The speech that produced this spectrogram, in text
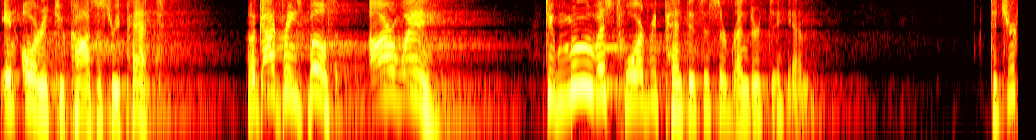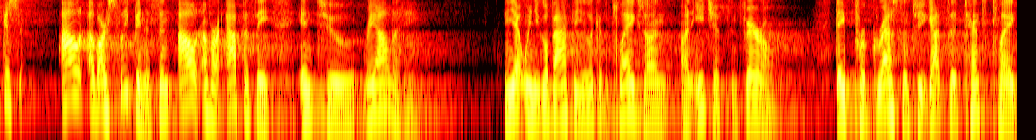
in order to cause us to repent. Well, God brings both our way to move us toward repentance and surrender to him. To jerk us out of our sleepiness and out of our apathy into reality. And yet, when you go back and you look at the plagues on, on Egypt and Pharaoh, they progressed until you got to the 10th plague,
